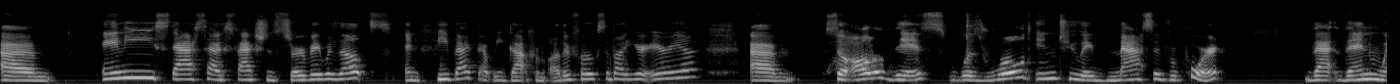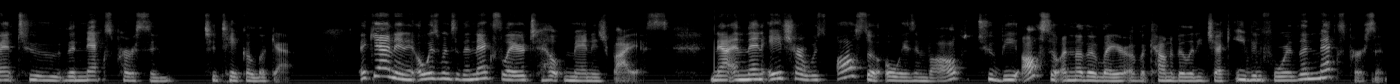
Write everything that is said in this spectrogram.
Um, any staff satisfaction survey results and feedback that we got from other folks about your area. Um, so all of this was rolled into a massive report that then went to the next person to take a look at. Again, and it always went to the next layer to help manage bias. Now, and then HR was also always involved to be also another layer of accountability check, even for the next person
